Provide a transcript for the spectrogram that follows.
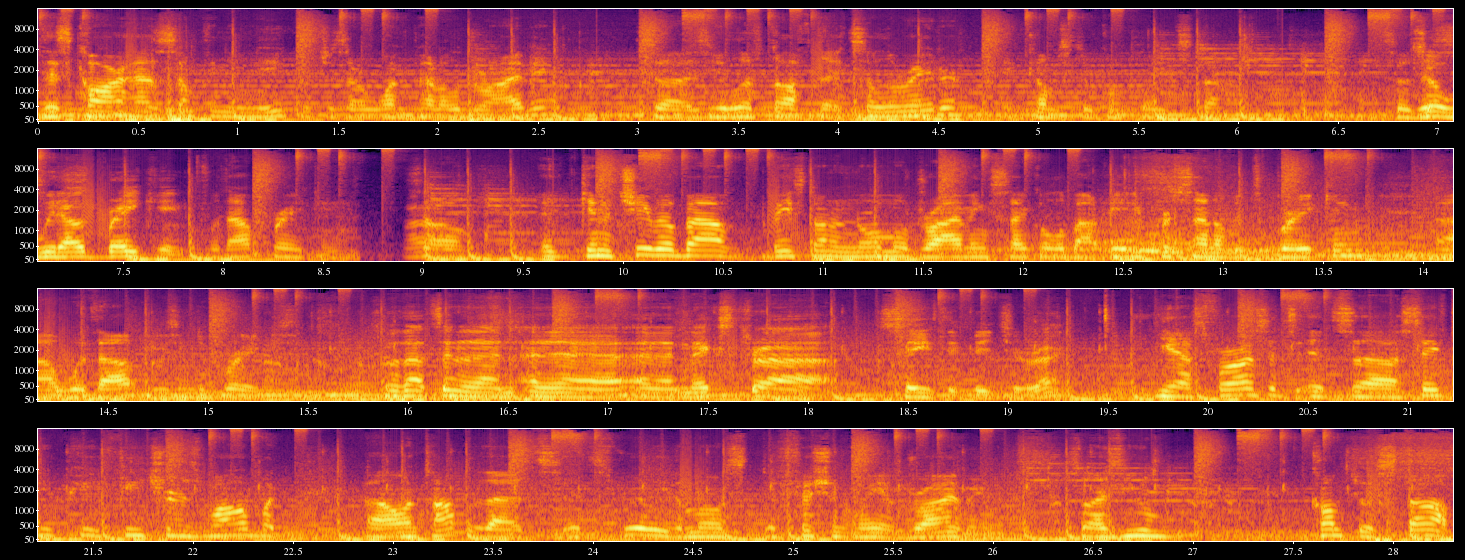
this car has something unique, which is our one pedal driving. So as you lift off the accelerator, it comes to a complete stop. So, so without braking? Without braking. Wow. So it can achieve about, based on a normal driving cycle, about 80% of its braking uh, without using the brakes. So that's an, an, an, an, extra safety feature, right? Yes, for us it's, it's a safety feature as well, but uh, on top of that, it's, it's really the most efficient way of driving. So as you come to a stop,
